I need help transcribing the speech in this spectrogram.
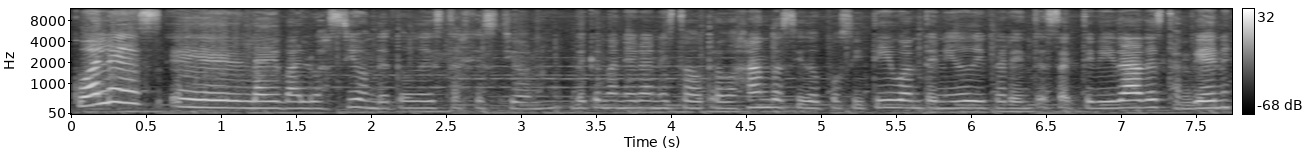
¿Cuál es eh, la evaluación de toda esta gestión? ¿De qué manera han estado trabajando? ¿Ha sido positivo? ¿Han tenido diferentes actividades también,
